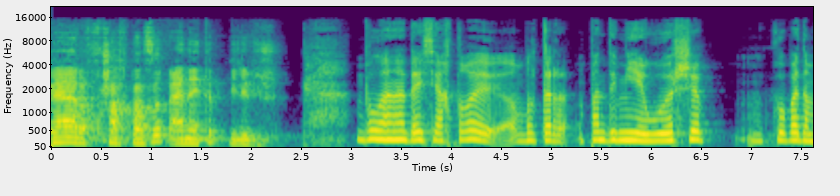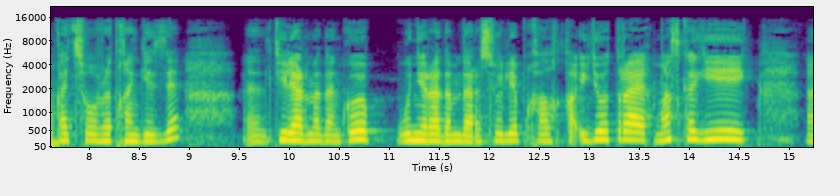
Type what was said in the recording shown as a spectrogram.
бәрі құшақтасып ән айтып билеп жүр. Бұл анадай сияқты ғой. Былтыр пандемия өршіп көп адам қайтыс болып жатқан кезде ә, телеарнадан көп өнер адамдары сөйлеп халыққа үйде отырайық маска киейік ә,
